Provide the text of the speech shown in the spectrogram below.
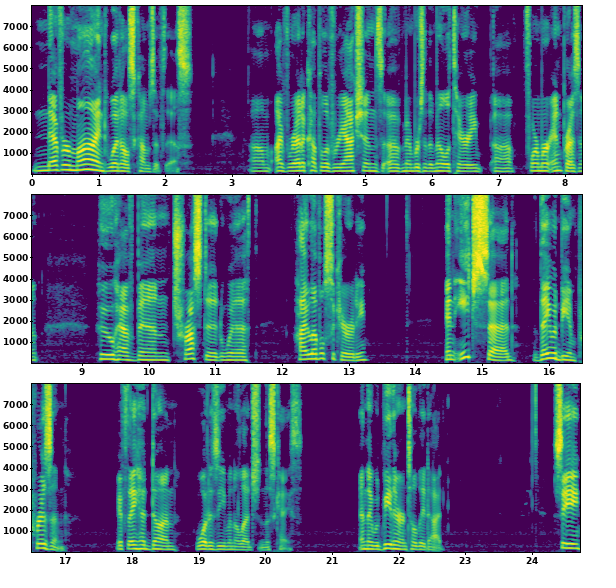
Never mind what else comes of this. Um, I've read a couple of reactions of members of the military, uh, former and present, who have been trusted with high level security, and each said they would be in prison if they had done what is even alleged in this case. And they would be there until they died. See,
